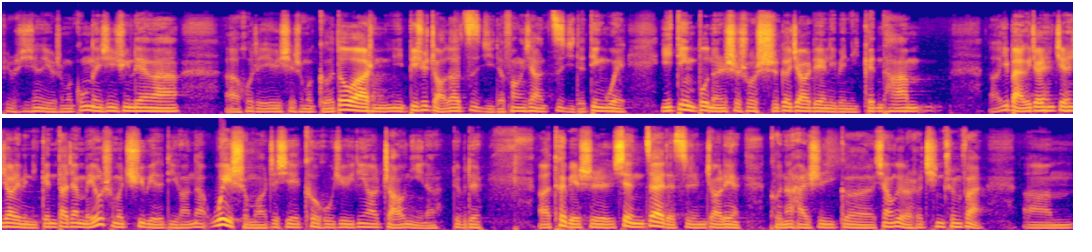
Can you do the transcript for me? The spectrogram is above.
比如说现在有什么功能性训练啊，啊，或者有一些什么格斗啊什么，你必须找到自己的方向，自己的定位，一定不能是说十个教练里面你跟他。啊，一百个健身健身教练里面，你跟大家没有什么区别的地方，那为什么这些客户就一定要找你呢？对不对？啊，特别是现在的私人教练，可能还是一个相对来说青春饭。嗯，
